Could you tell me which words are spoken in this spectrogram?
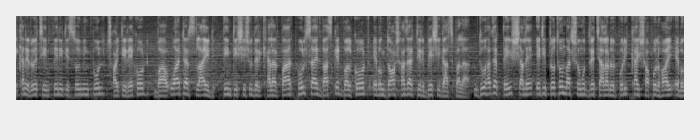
এখানে রয়েছে ইনফিনিটি সুইমিং পুল, ছয়টি রেকর্ড বা ওয়াটার স্লাইড, তিনটি শিশুদের খেলার park full size basketball court এবং দশ হাজারটির বেশি গাছপালা। দুহাজার তেইশ সালে এটি প্রথমবার সমুদ্রে চালানোর পরীক্ষায় সফল হয় এবং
